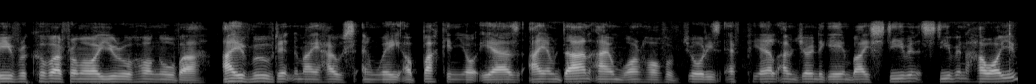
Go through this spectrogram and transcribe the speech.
We've recovered from our Euro hungover. I've moved into my house and we are back in your ears. I am Dan. I am one half of Geordie's FPL. I'm joined again by Stephen. Stephen, how are you?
